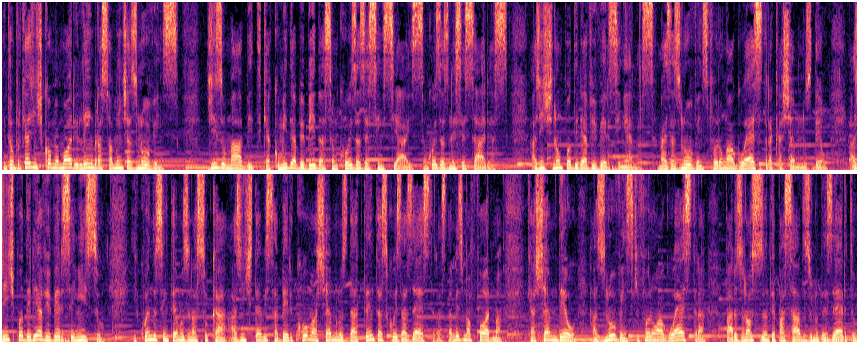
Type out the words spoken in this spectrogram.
Então, por que a gente comemora e lembra somente as nuvens? Diz o Mabit que a comida e a bebida são coisas essenciais, são coisas necessárias. A gente não poderia viver sem elas, mas as nuvens foram algo extra que Hashem nos deu. A gente poderia viver sem isso. E quando sentamos no açúcar, a gente deve saber como Hashem nos dá tantas coisas extras, da mesma forma que Hashem deu as nuvens que foram algo extra para os nossos antepassados no deserto,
